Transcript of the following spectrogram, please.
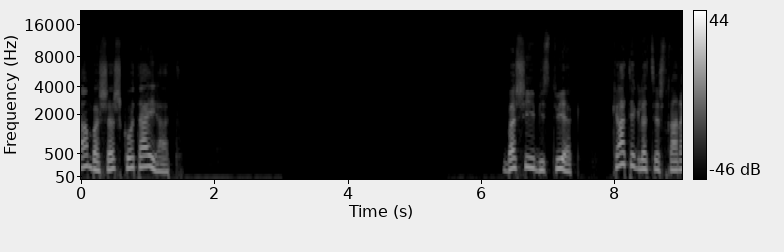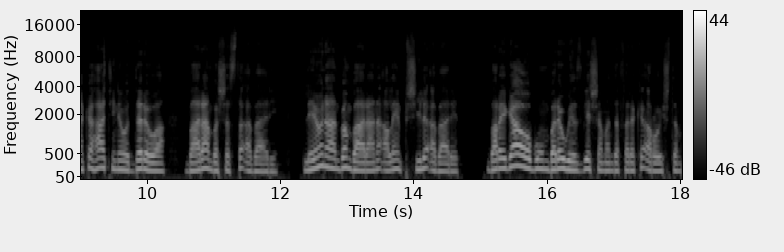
ئەم بەشەش کۆتایی هات. بەشی بیست و یەک کاتێک لە چێشتخانەکە هاتینەوە دەرەوە باران بە شەستە ئەباری لێیۆنان بەم بارانە ئەڵێن پشیلە ئەبارێت بە رێگاوە بووم بەرەو وێستگەی شەمەندەفەرەکە ئەڕۆیشتم،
